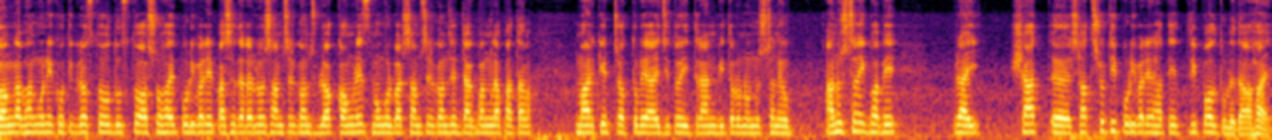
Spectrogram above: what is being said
গঙ্গা ভাঙনে ক্ষতিগ্রস্ত ও দুস্থ অসহায় পরিবারের পাশে দাঁড়াল শামশেরগঞ্জ ব্লক কংগ্রেস। মঙ্গলবার শামশেরগঞ্জের ডাকবাংলা পাতা মার্কেট চত্বরে আয়োজিত এই ত্রাণ বিতরণ অনুষ্ঠানে আনুষ্ঠানিকভাবে প্রায় সাত সাতশোটি পরিবারের হাতে ত্রিপল তুলে দেওয়া হয়।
